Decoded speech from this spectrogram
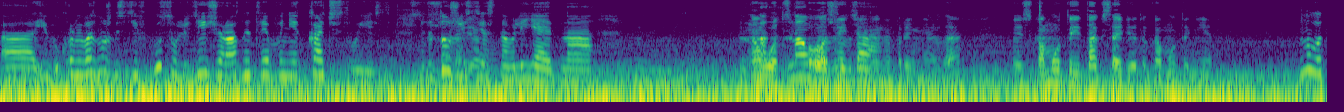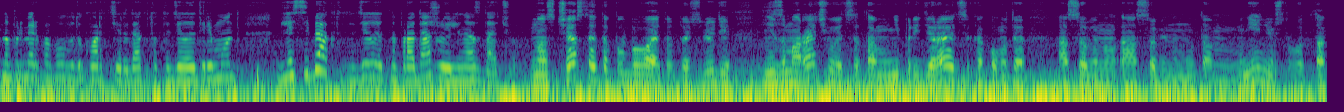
а, и кроме возможностей и вкуса, у людей еще разные требования к качеству есть. Это Совершенно тоже, верно. естественно, влияет на м, На, отзыв на отзыв, положительный, да. например, да? То есть кому-то и так сойдет, а кому-то нет. Ну вот, например, по поводу квартиры, да, кто-то делает ремонт для себя, кто-то делает на продажу или на сдачу. У нас часто это бывает, то есть люди не заморачиваются, там, не придираются к какому-то особенному, особенному там мнению, что вот так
